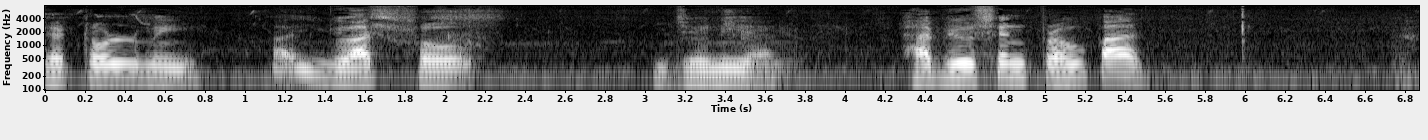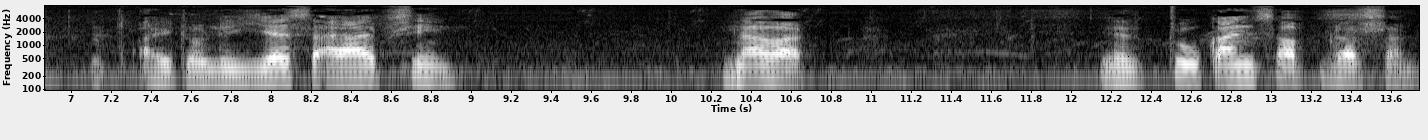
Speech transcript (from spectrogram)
They told me, "Ah, You are so junior. Have you seen Prabhupada? I told you, Yes, I have seen. Never. There are two kinds of darshan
